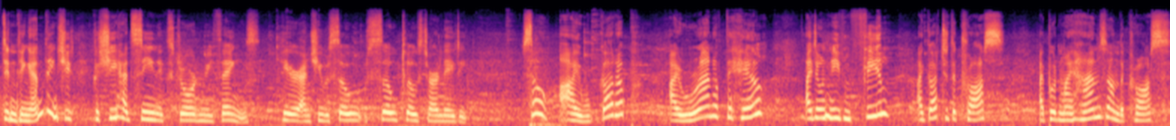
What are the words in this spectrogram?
didn't think anything. She because she had seen extraordinary things here and she was so so close to Our Lady. So I got up, I ran up the hill. I don't even feel. I got to the cross. I put my hands on the cross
